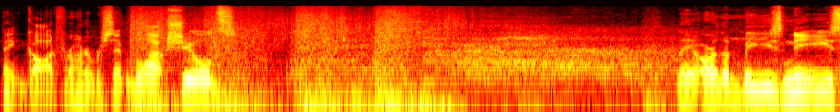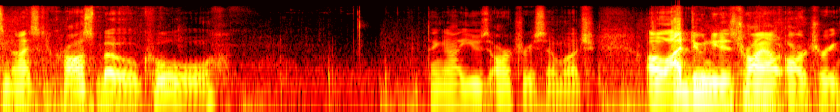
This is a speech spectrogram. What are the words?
Thank God for 100% block shields. They are the bee's knees. Nice crossbow. Cool. Good thing I use archery so much. Oh, I do need to try out archery.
